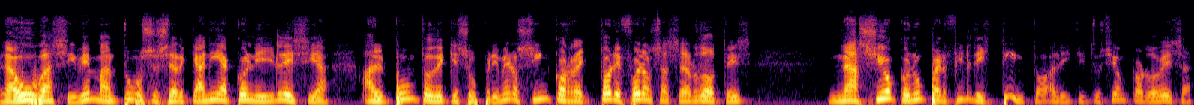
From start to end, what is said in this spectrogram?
La UBA, si bien mantuvo su cercanía con la iglesia al punto de que sus primeros cinco rectores fueron sacerdotes, nació con un perfil distinto a la institución cordobesa,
